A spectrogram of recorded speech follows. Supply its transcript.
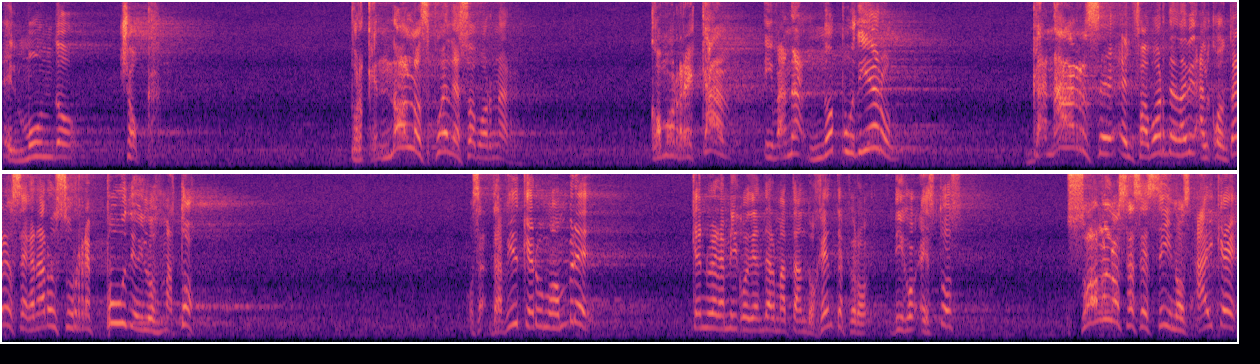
el mundo choca, porque no los puede sobornar. Como Recab y Baná no pudieron ganarse el favor de David, al contrario, se ganaron su repudio y los mató. O sea, David que era un hombre que no era amigo de andar matando gente, pero dijo, estos son los asesinos, hay que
